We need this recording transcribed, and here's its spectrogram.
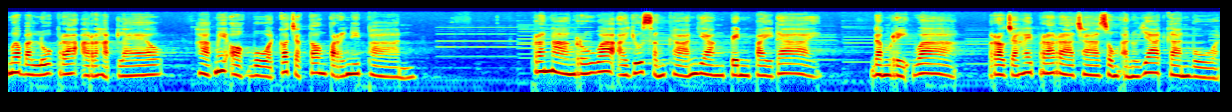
เมื่อบรรลุพระอรหันต์แล้ว หากไม่ออกบวชก็จะต้องปรินิพาน พระนางรู้ว่าอายุสังขารยังเป็นไปได้ ดำริว่าเราจะให้พระราชาทรงอนุญาตการบวช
